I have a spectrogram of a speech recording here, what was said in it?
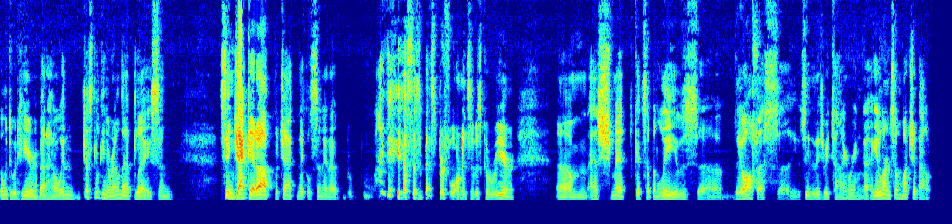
go into it here about how, in just looking around that place and seeing Jack get up, Jack Nicholson in a, I think that's his best performance of his career um, as Schmidt gets up and leaves uh, the office, uh, you can see that he's retiring. Uh, you learn so much about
